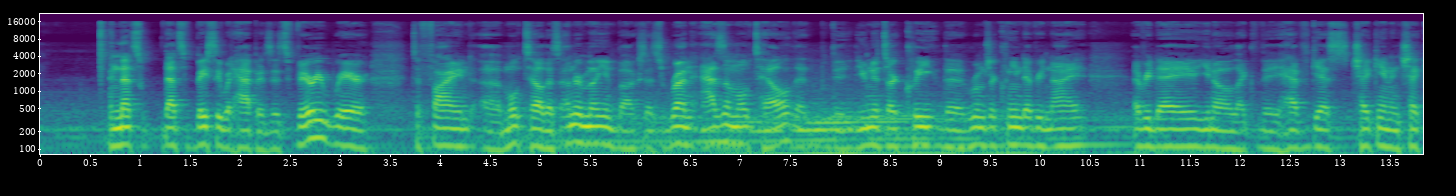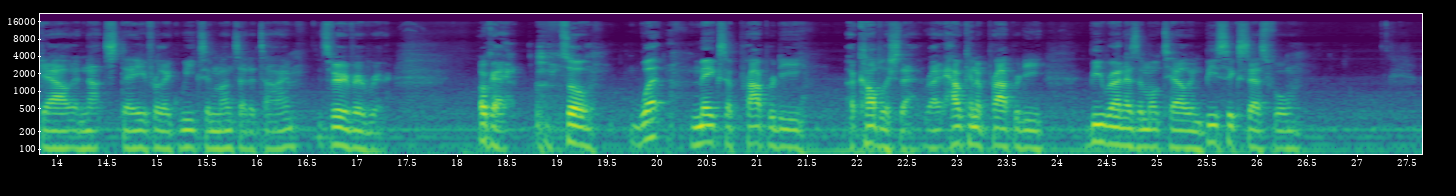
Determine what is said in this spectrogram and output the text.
And that's that's basically what happens. It's very rare to find a motel that's under a million bucks that's run as a motel that the units are clean, the rooms are cleaned every night, every day. You know, like they have guests check in and check out and not stay for like weeks and months at a time. It's very very rare. Okay, so what makes a property accomplish that, right? How can a property be run as a motel and be successful,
